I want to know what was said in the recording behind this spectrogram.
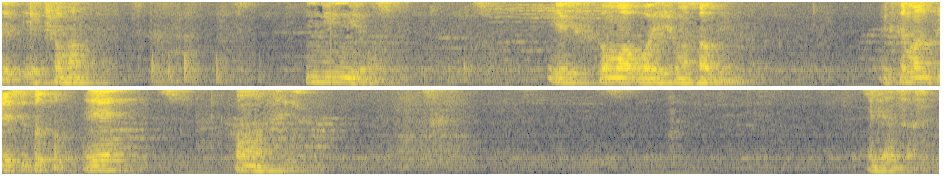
এক সমান নির্ণয় এক্স কমা ওয়াই সমান হবে। এক্সের মান পেয়েছি কত? A comma c. এটি answer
